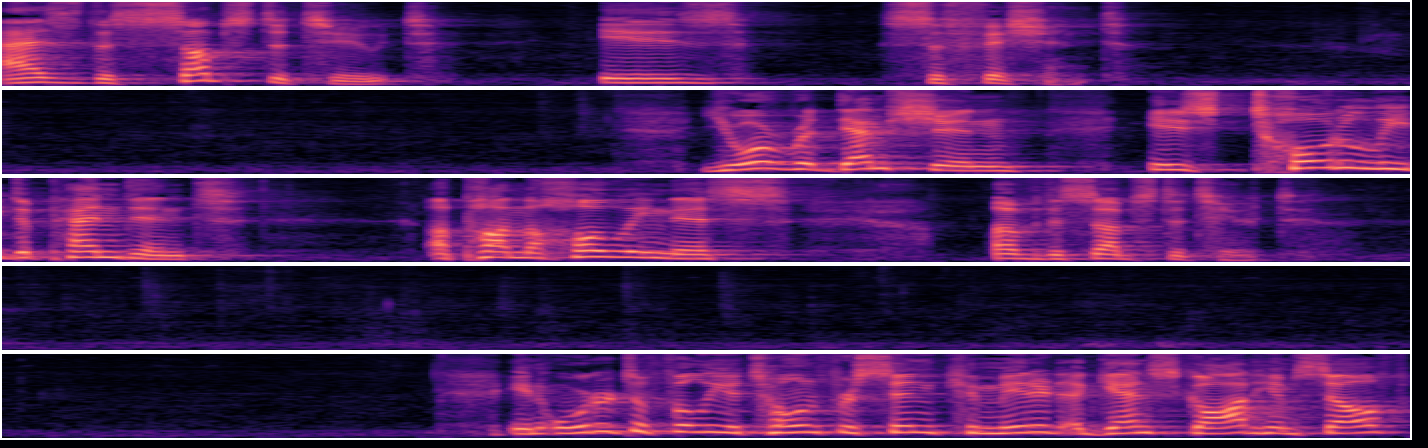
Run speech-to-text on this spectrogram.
as the substitute is sufficient. Your redemption is totally dependent upon the holiness of the substitute. In order to fully atone for sin committed against God Himself,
